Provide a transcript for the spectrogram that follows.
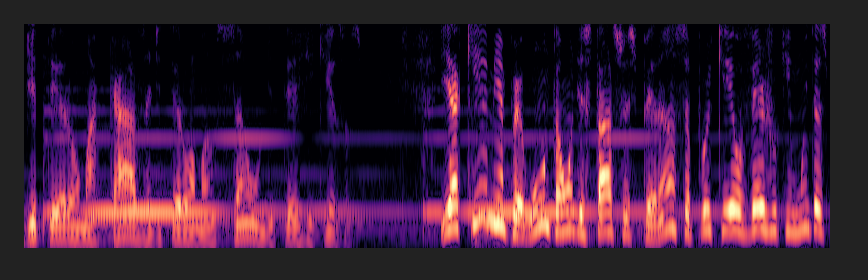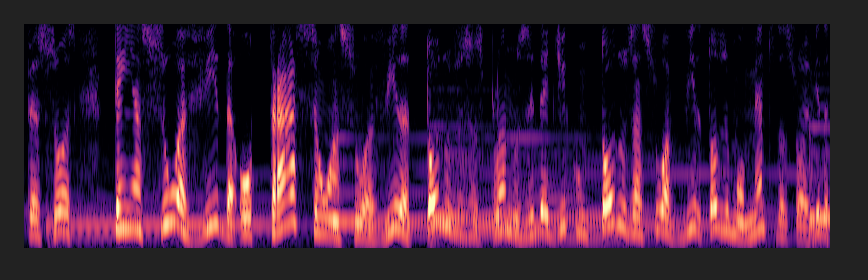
de ter uma casa, de ter uma mansão, de ter riquezas. E aqui a minha pergunta, onde está a sua esperança? Porque eu vejo que muitas pessoas têm a sua vida ou traçam a sua vida, todos os seus planos e dedicam todos a sua vida, todos os momentos da sua vida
